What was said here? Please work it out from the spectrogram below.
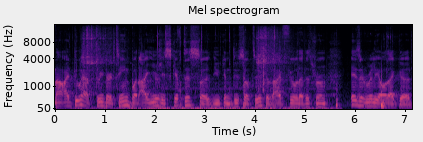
Now I do have 313, but I usually skip this, so you can do so too, because I feel that this room isn't really all that good.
